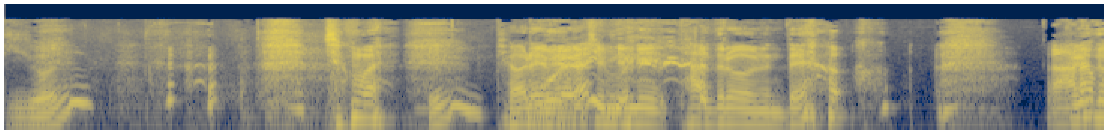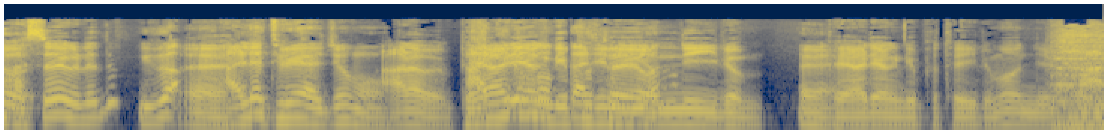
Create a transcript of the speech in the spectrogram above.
이건 정말 별의별 질문이 다 들어오는데요. 알아봤어요, 그래도? 이거 네. 알려드려야죠, 뭐. 알아요. 배아리양 리포터의 언니 이름. 네. 배아리양 리포터의 이름은 언니 이름. 아,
